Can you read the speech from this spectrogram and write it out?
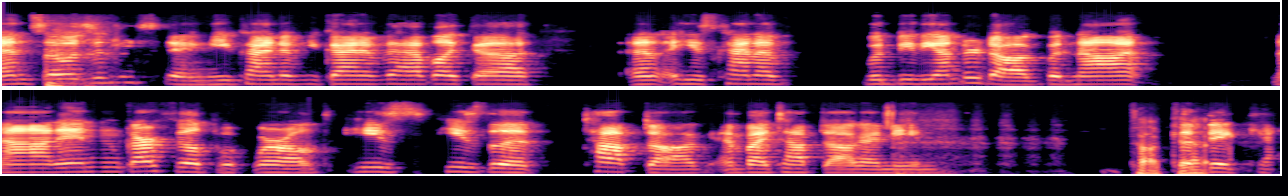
And so it's interesting. You kind of you kind of have like a and he's kind of would be the underdog, but not not in Garfield world. He's he's the top dog, and by top dog I mean Top cat, the big cat.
